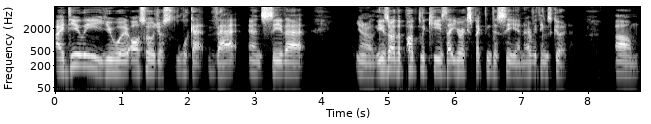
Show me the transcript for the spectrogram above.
ideally you would also just look at that and see that you know these are the public keys that you're expecting to see and everything's good. Um,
